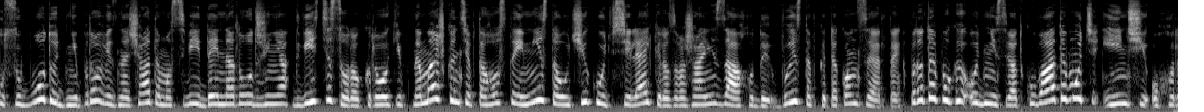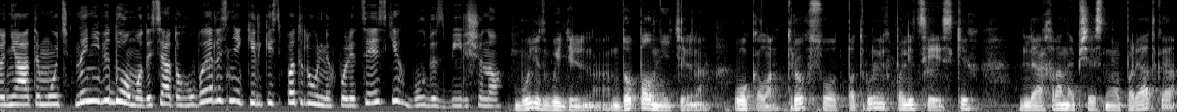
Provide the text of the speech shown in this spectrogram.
У суботу Дніпро відзначатиме свій день народження – 240 років. На мешканців та гостей міста очікують всілякі розважальні заходи, виставки та концерти. Проте поки одні святкуватимуть, інші охоронятимуть. Нині відомо, 10 вересня кількість патрульних поліцейських буде збільшено. будет выделено дополнительно около 300 патрульных полицейских для охраны общественного порядка,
